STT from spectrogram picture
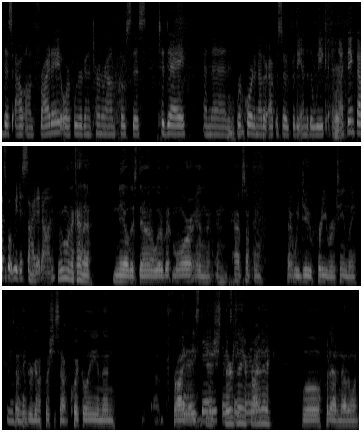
this out on Friday, or if we were going to turn around, post this today, and then Mhm. record another episode for the end of the week. And But- I think that's what we decided on. we want to kind of nail this down a little bit more and and have something that we do pretty routinely. So I Mhm. think we're gonna push this out quickly, and then uh, Friday Thursday, ish, Thursday, Thursday or Friday. Friday, we'll put out another one.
